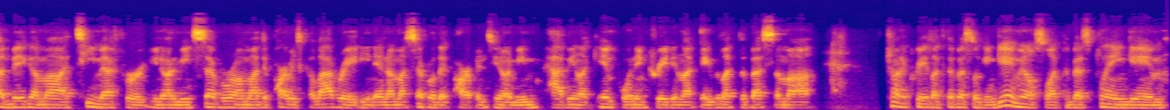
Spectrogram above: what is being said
a big um uh, team effort. You know what I mean? Several um uh, departments collaborating and um uh, several departments. You know what I mean? Having like input and creating like maybe like the best um uh, trying to create like the best looking game and also like the best playing game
